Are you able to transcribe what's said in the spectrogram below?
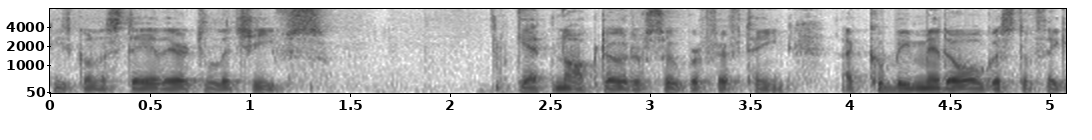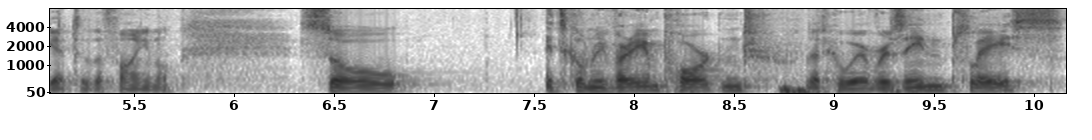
He's going to stay there till the Chiefs get knocked out of Super 15. That could be mid August if they get to the final. So it's going to be very important that whoever's in place,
